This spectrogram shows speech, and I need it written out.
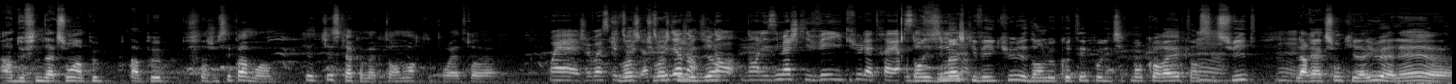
un de film d'action un peu, un peu, je sais pas moi. Qu'est-ce qu'il y a comme acteur noir qui pourrait être euh, Ouais, je vois ce que tu, veux dire. Tu, veux dire, dans, Dans, dans, les images qui véhiculent à travers Dans les images qui véhiculent et dans le côté politiquement correct, ainsi de mm. suite, mm. la réaction qu'il a eue, elle est... Euh,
